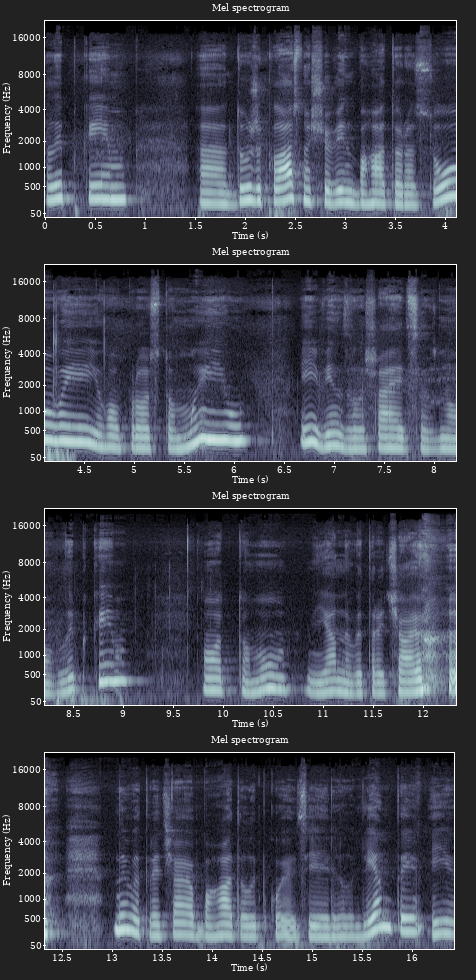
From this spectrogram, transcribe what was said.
липким. Дуже класно, що він багаторазовий, його просто мию, і він залишається знову липким. От Тому я не витрачаю не витрачаю багато липкої цієї ленти і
